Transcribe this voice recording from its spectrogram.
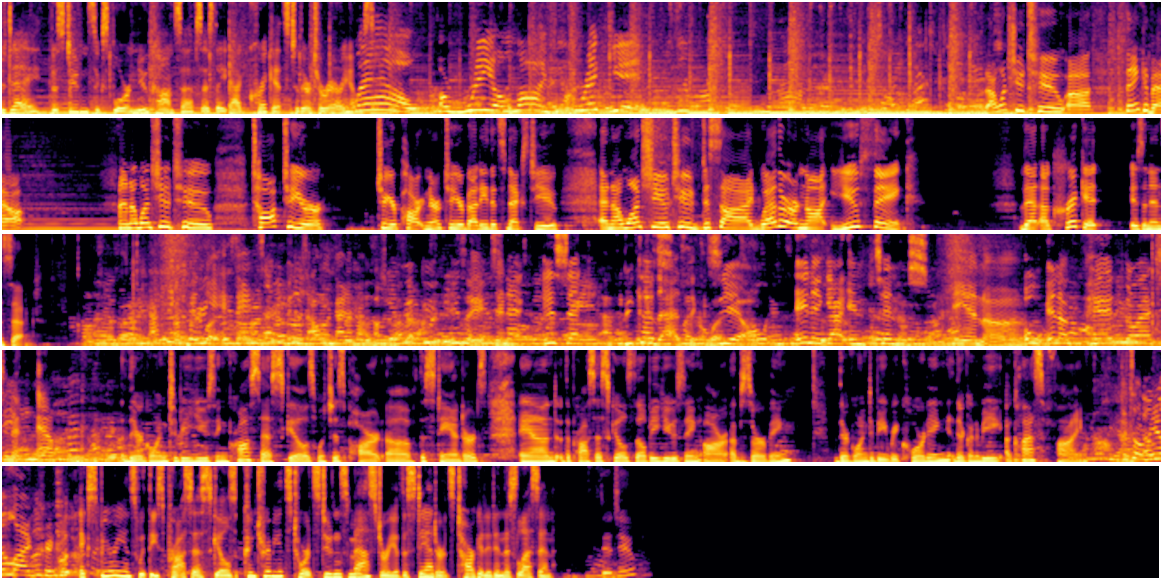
Today, the students explore new concepts as they add crickets to their terrariums. Wow, a real live cricket. I want you to uh, think about, and I want you to talk to your to your partner, to your buddy that's next to you, and I want you to decide whether or not you think that a cricket is an insect. Okay, look, it's an insect because I want my It's an insect because it has six legs. Yeah, and it got antennas and uh oh, and a head, thorax, and an abdomen. They're going to be using process skills, which is part of the standards. And the process skills they'll be using are observing, they're going to be recording, they're going to be uh, classifying. It's a real live cricket. Experience with these process skills contributes towards students' mastery of the standards targeted in this lesson. Did you?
